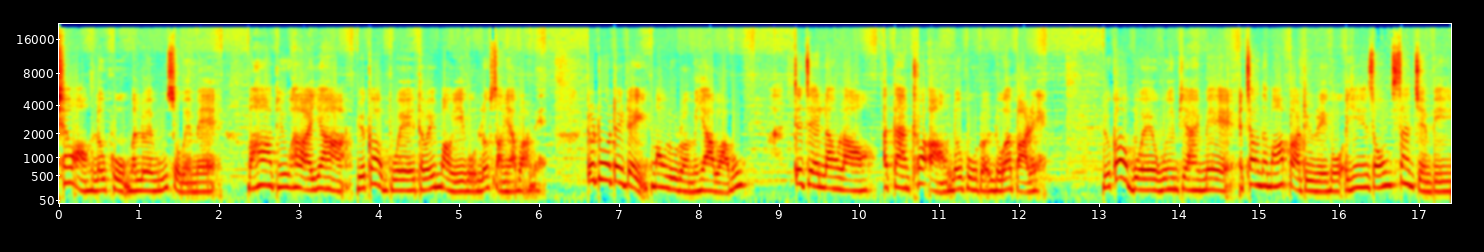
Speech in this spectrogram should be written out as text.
ဖြောက်အောင်လုပ်ဖို့မလွယ်ဘူးဆိုပေမဲ့မဟာဗျူဟာအရရွေးကောက်ပွဲတပိတ်မှောက်ရေးကိုလှုပ်ဆောင်ရပါမယ်။ တိုးတိုးတိတ်တိတ်မှောက်လို့တော့မရပါဘူး။ကြဲကြဲလောင်လောင်အတန်ထွက်အောင်လုပ်ဖို့တော့လိုအပ်ပါတယ်။ရွေးကောက်ပွဲဝင်ပြိုင်မဲ့အချောင်သမားပါတီတွေကိုအရင်ဆုံးစန့်ကျင်ပြီး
